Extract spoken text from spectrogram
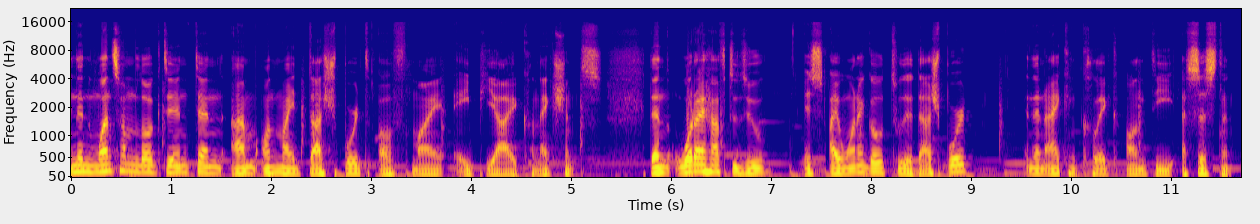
and then once I'm logged in, then I'm on my dashboard of my API connections. Then what I have to do is I want to go to the dashboard and then I can click on the assistant.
